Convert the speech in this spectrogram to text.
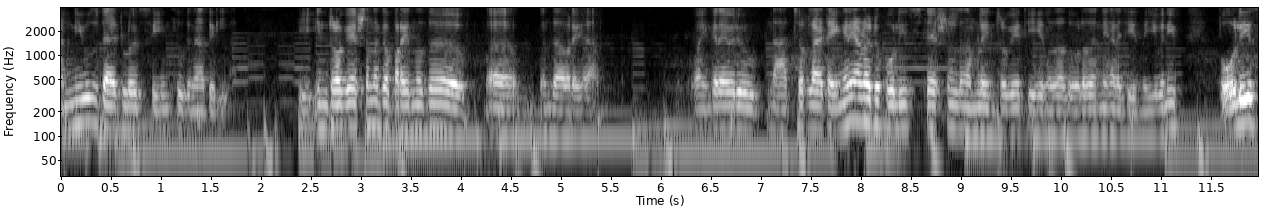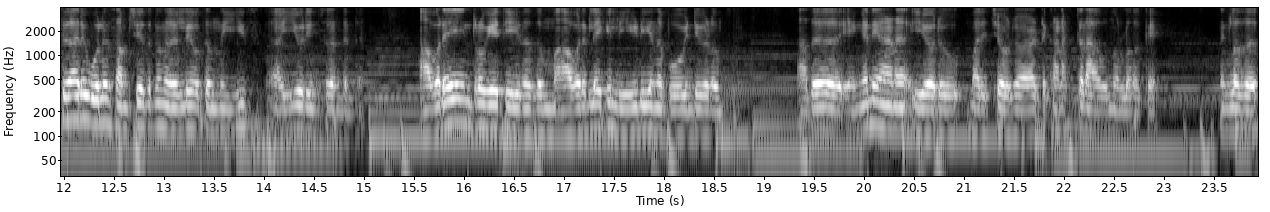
അൺയൂസ്ഡ് ആയിട്ടുള്ള ഒരു സീൻസ് ഇതിനകത്തില്ല. ഈ ഇൻട്രോഗേഷൻ എന്നൊക്കെ പറയുന്നത് എന്താ പറയുക ഭയങ്കര ഒരു നാച്ചുറലായിട്ട് എങ്ങനെയാണ് ഒരു പോലീസ് സ്റ്റേഷനിൽ നമ്മൾ ഇൻട്രോഗേറ്റ് ചെയ്യുന്നത്? അതുപോലെ തന്നെയാണ് ചെയ്യുന്നത്. ഈവൻ ഈ പോലീസുകാർ പോലും സംശയത്തിന് നിഴലിൽ വെക്കുന്ന ഈ ഈ ഒരു ഇൻസിഡന്റിന് അവരെ ഇൻട്രോഗേറ്റ് ചെയ്യുന്നതും അവരിലേക്ക് ലീഡ് ചെയ്യുന്ന പോയിന്റുകളും അത് എങ്ങനെയാണ് ഈ ഒരു മരിച്ചവരുമായിട്ട് കണക്റ്റഡ് ആകുന്നുള്ളതൊക്കെ നിങ്ങളത്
